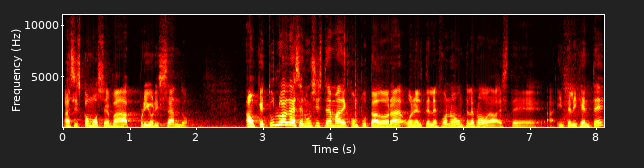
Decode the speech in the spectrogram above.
Así es como se va priorizando aunque tú lo hagas en un sistema de computadora o en el teléfono, un teléfono este, inteligente,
